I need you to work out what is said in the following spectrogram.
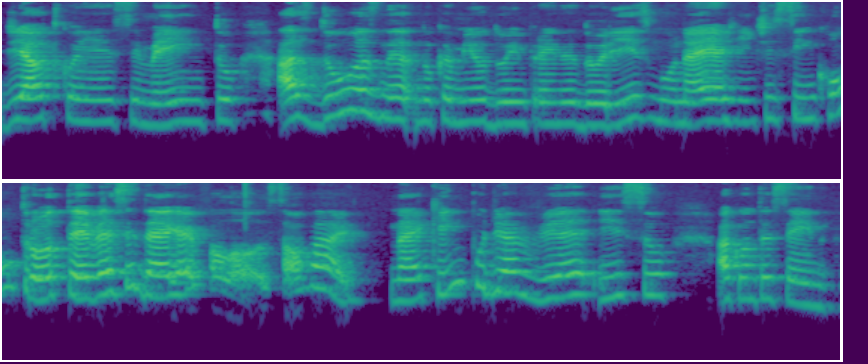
de autoconhecimento, as duas no caminho do empreendedorismo, né? E a gente se encontrou, teve essa ideia e falou, só vai, né? Quem podia ver isso acontecendo?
